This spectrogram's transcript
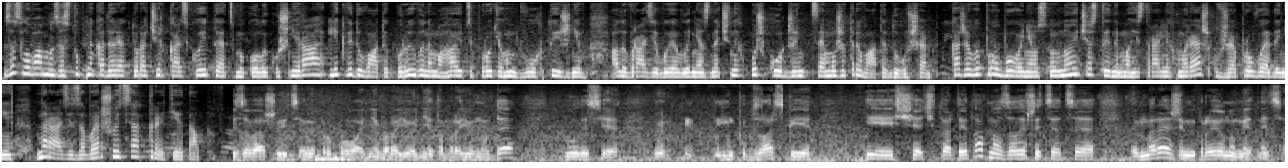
За словами заступника директора Черкаської ТЕЦ Миколи Кушніра, ліквідувати пориви намагаються протягом двох тижнів, але в разі виявлення значних пошкоджень це може тривати довше. Каже, випробування основної частини магістральних мереж вже проведені. Наразі завершується третій етап. Завершується випробування в районі там району Д, вулиці е, Кобзарської. І ще четвертий етап у нас залишиться це мережі мікрорайону Митниця.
